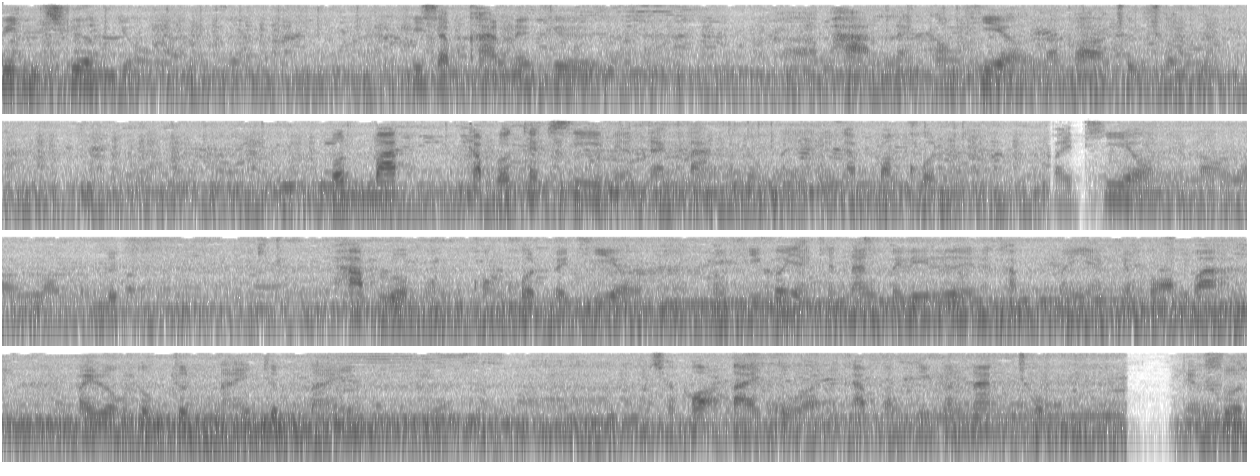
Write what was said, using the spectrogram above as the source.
วิ่งเชื่อมโยง ที่สำคัญก็คือเออผ่านแหล่งท่องเที่ยวแล้วก็ชุมชนต่างๆรถบัสกับรถแท็กซี่เนี่ยแตกต่างกันตรงไหน นะครับบางคนไปเที่ยวเนี่ยเราเราเราเรานึกภาพรวมของของคนไปเที่ยวบางทีก็อยากจะนั่งไปเรื่อยๆนะครับ ไม่อยากจะบอกว่าไปลงตรงจุดไหนจุดไหน เฉพาะตายตัวนะครับ บางทีก็นั่งชมอยู่อย่างส่วน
